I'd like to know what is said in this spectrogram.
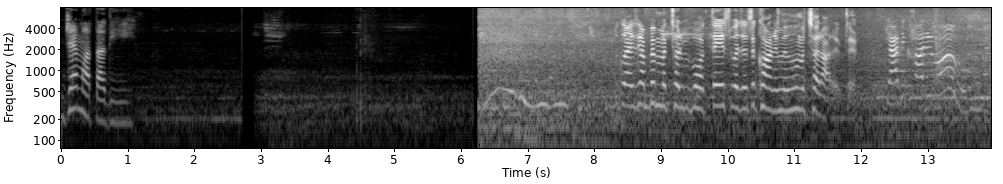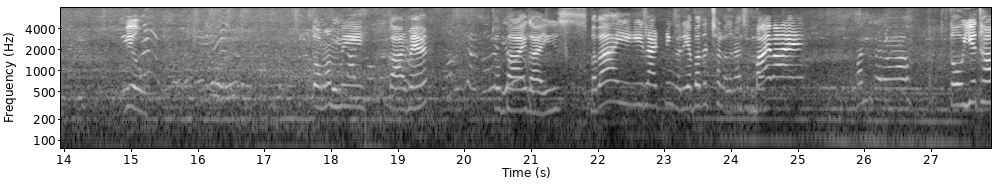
जय माता दी। तो गाइस यहाँ पे मच्छर भी बहुत थे इस वजह से खाने में भी मच्छर आ रहे थे। क्या दिखा रहे हो व्यू तो मम्मी कार में तो bye guys bye bye lightning हो रही है बहुत अच्छा लग रहा है बाय बाय बंद करो। तो ये था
